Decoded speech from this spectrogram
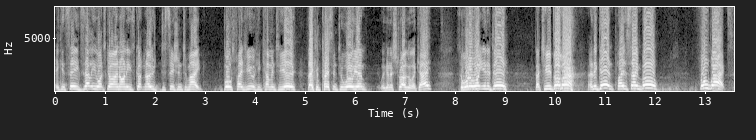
He can see exactly what's going on. He's got no decision to make. Ball's played to you, it can come into you. They can press into William. We're going to struggle, okay? So what I want you to do, back to you, Bubba. And again, play the same ball. Fullbacks.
